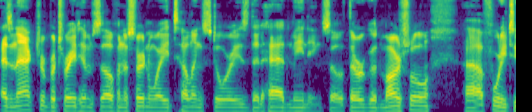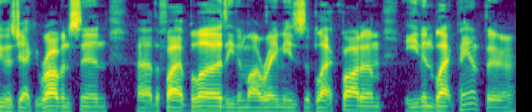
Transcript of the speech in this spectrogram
as an actor portrayed himself in a certain way telling stories that had meaning so thurgood marshall uh, 42 is jackie robinson uh, the five bloods even ma rainey's black bottom even black panther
